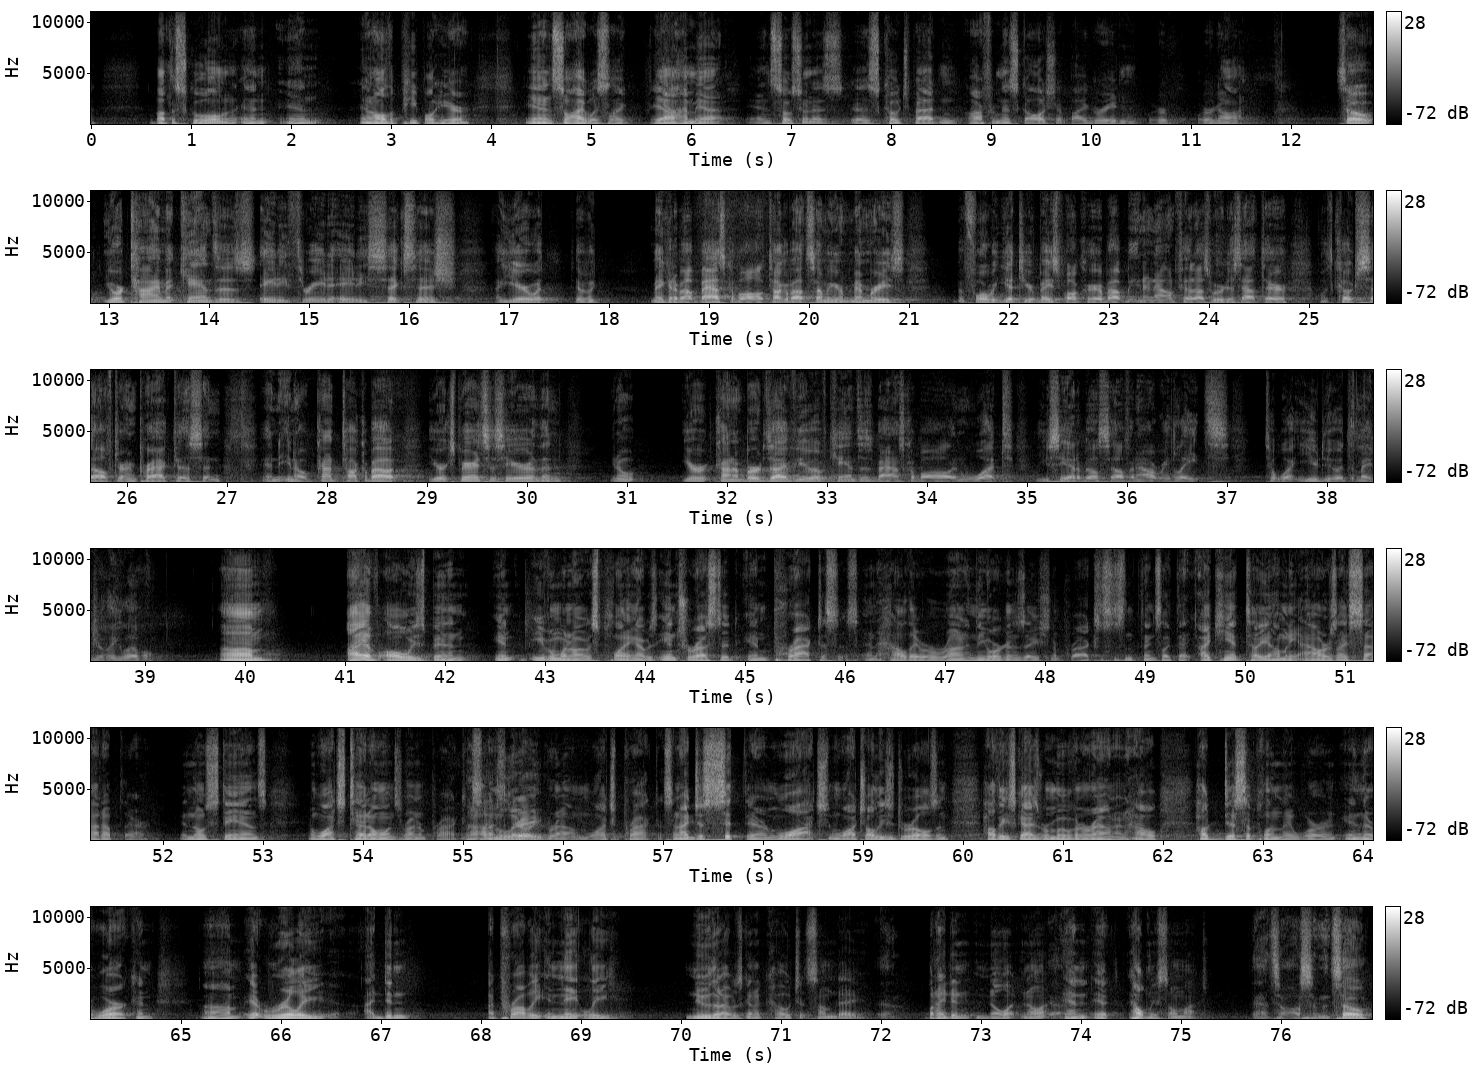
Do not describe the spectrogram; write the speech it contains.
about the school and and and, and all the people here, and so I was like, yeah, I'm in. And so as soon as, as Coach Pattin offered me a scholarship, I agreed, and we're we're gone. So your time at Kansas, 83 to 86 ish, a year with, if we make it about basketball, talk about some of your memories before we get to your baseball career about being an Allen Fieldhouse. We were just out there with Coach Self during practice, and and you know, kind of talk about your experiences here, and then you know your kind of bird's eye view of Kansas basketball and what you see out of Bill Self and how it relates to what you do at the major league level. Um, I have always been, in, even when I was playing, I was interested in practices and how they were run and the organization of practices and things like that. I can't tell you how many hours I sat up there in those stands and watched Ted Owens run a practice Oh, and Larry great. Brown watch practice. And I just sit there and watch and watch all these drills and how these guys were moving around and how, how disciplined they were in, in their work. And um, it really, I didn't, I probably innately knew that I was going to coach it someday, but I didn't know it, know it, and it helped me so much. That's awesome. And so,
